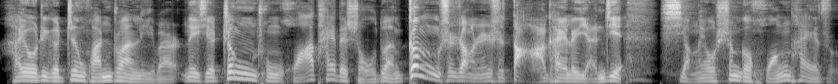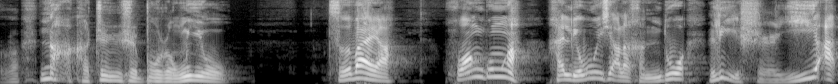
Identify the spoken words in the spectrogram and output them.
还有这个《甄嬛传》里边那些争宠滑胎的手段，更是让人是大开了眼界。想要生个皇太子，那可真是不容易哦。此外呀，皇宫啊还留下了很多历史疑案。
